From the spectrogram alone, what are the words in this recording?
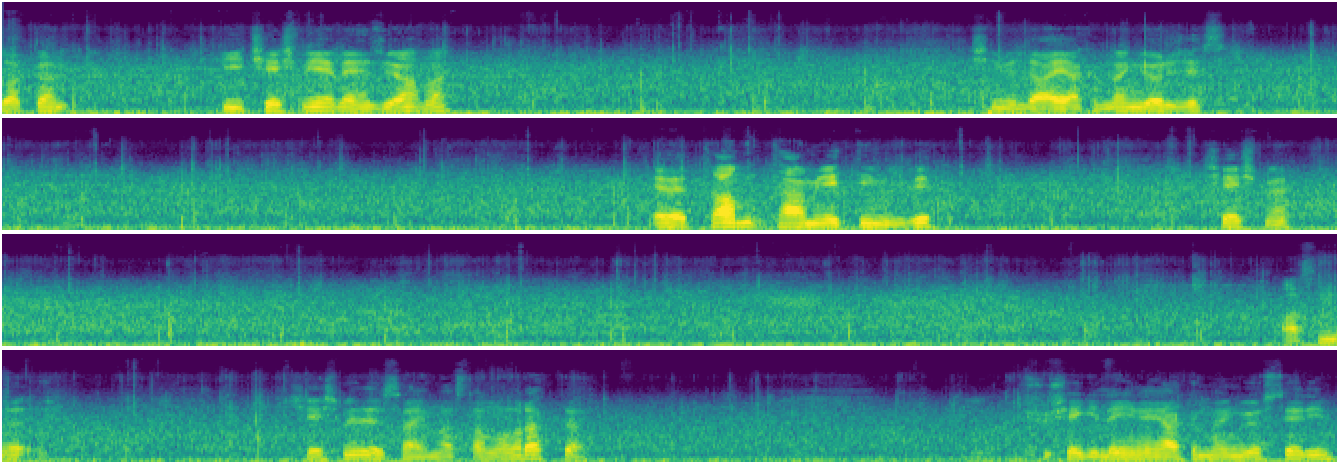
Uzaktan bir çeşmeye benziyor ama şimdi daha yakından göreceğiz. Evet tam tahmin ettiğim gibi çeşme. Aslında çeşme de saymaz tam olarak da şu şekilde yine yakından göstereyim.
